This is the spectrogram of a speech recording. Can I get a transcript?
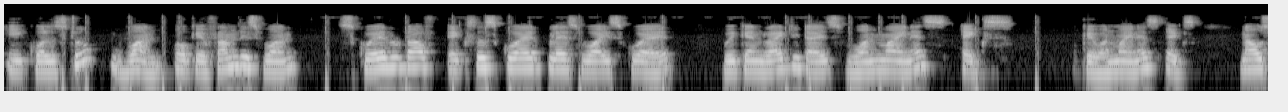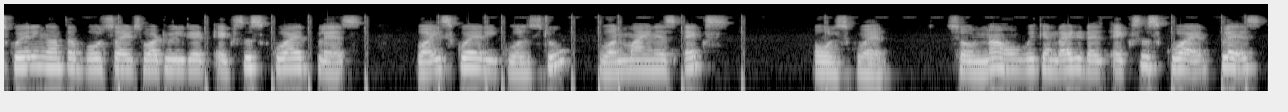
equals to 1 okay from this one square root of x square plus y square we can write it as 1 minus x. Okay 1 minus x. Now squaring on the both sides what we will get? x square plus y square equals to 1 minus x whole square so now we can write it as x square plus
